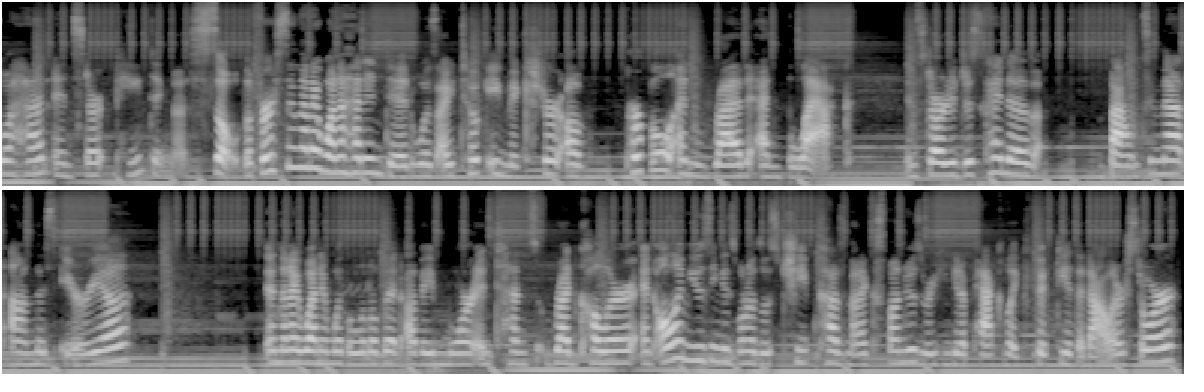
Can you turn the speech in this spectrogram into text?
Go ahead and start painting this. So the first thing that I went ahead and did was I took a mixture of purple and red and black and started just kind of bouncing that on this area. and then I went in with a little bit of a more intense red color and all I'm using is one of those cheap cosmetic sponges where you can get a pack of like 50 at the dollar store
